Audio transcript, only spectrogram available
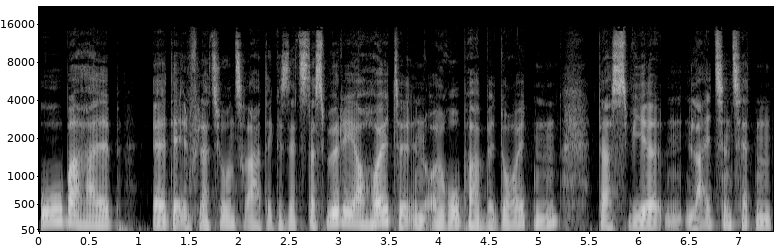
oberhalb äh, der Inflationsrate gesetzt. Das würde ja heute in Europa bedeuten, dass wir einen Leitzins hätten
